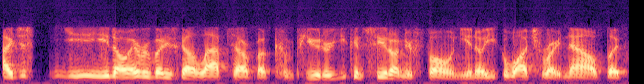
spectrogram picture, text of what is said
I just, you, you know, everybody's got a laptop, a computer. You can see it on your phone. You know, you can watch it right now. But,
